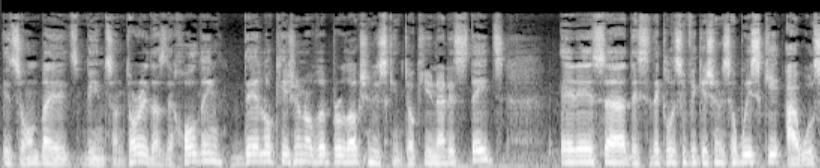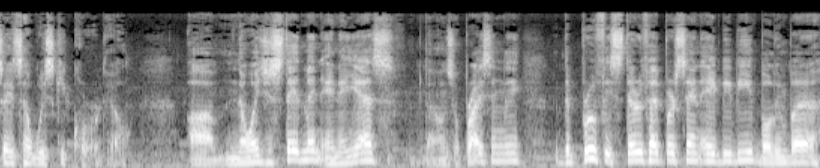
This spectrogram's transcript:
it's owned by its Beam Suntory. That's the holding. The location of the production is Kentucky, United States. It is uh, they say the classification is a whiskey. I will say it's a whiskey cordial. Um, no age statement, NAS, unsurprisingly. The proof is 35% ABV, volume by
